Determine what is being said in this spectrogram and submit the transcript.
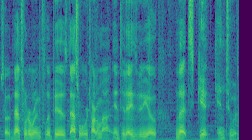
So that's what a room flip is. That's what we're talking about in today's video. Let's get into it.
